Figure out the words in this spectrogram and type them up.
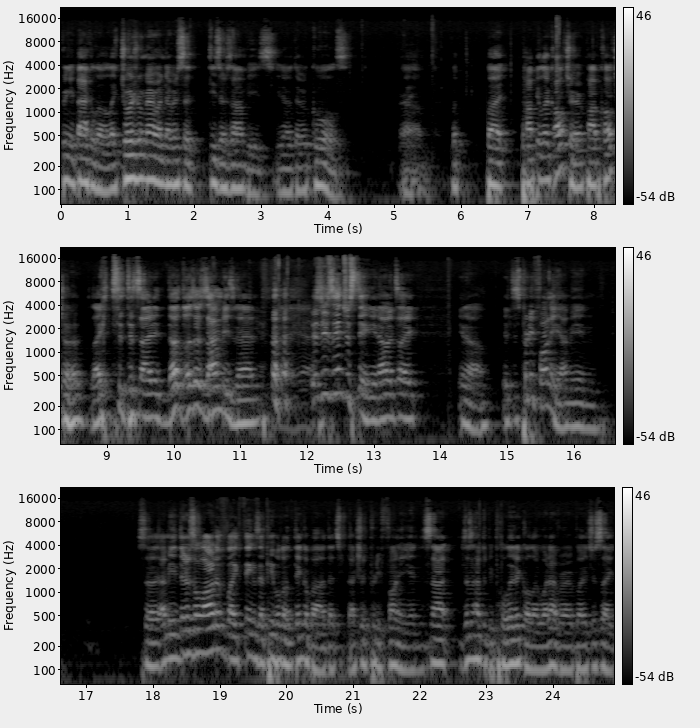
bring it back a little. Like George Romero never said these are zombies, you know, they were ghouls. Um, but but popular culture, pop culture, like decided "No, those are zombies, man. it's just interesting, you know. It's like, you know, it's pretty funny. I mean, so I mean, there's a lot of like things that people don't think about that's actually pretty funny, and it's not it doesn't have to be political or whatever, but it's just like,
